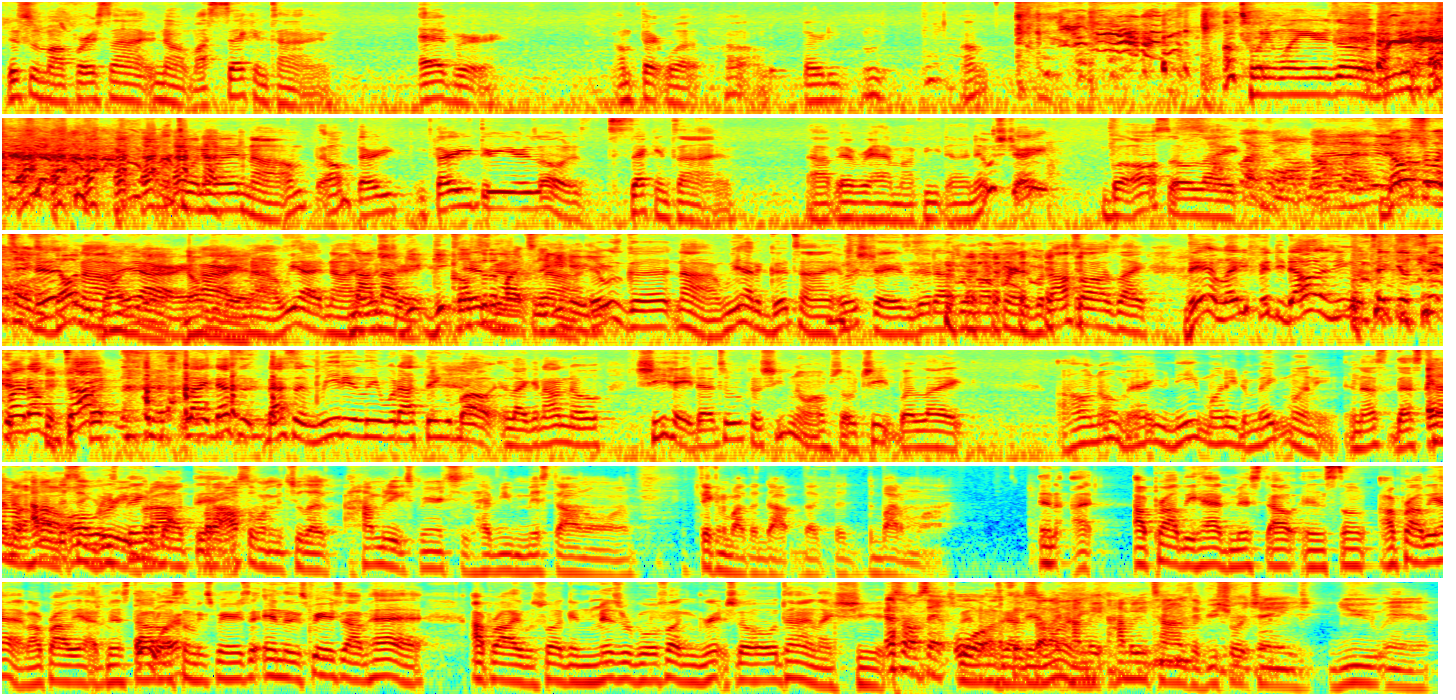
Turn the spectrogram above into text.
This was my first time. No, my second time ever. I'm third. What? Oh, I'm thirty. I'm. I'm, I'm 21 years old. I'm 21. No, I'm I'm 30. 33 years old. It's the second time I've ever had my feet done. It was straight, but also like. Flex it. Don't flex. Don't shortchange it. It- Don't, do- nah, don't do yeah, that. alright, Don't do alright, that. Nah, we had nah. Nah, it was nah, get- get close It to was the mic good. so they can hear you. It was good. Nah, we had a good time. It was straight. It was good. I was with my friends, but also I was like, damn, lady, fifty dollars. You gonna take your tip right off the top? like that's that's immediately what I think about. Like, and I know she hate that too because she know I'm so cheap. But like. I don't know, man. You need money to make money, and that's that's kind of how I, don't always think but I, about that. but I also wanted to like, how many experiences have you missed out on thinking about the dot, like the, the bottom line? and I I probably have missed out in some. I probably have. I probably have missed out Or- on some experience. And the experience I've had, I probably was fucking miserable, fucking Grinch the whole time. Like shit. That's what I'm saying. Or on the this flip side, like how many how many times have you shortchanged you and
